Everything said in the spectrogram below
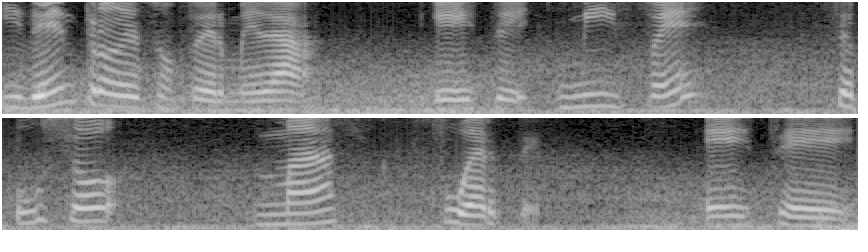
y dentro de su enfermedad, este, mi fe se puso más fuerte. Este,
